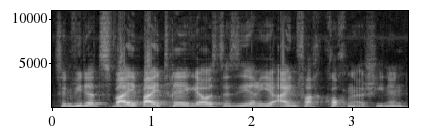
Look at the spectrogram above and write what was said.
sind wieder zwei Beiträge aus der Serie Einfach kochen erschienen.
